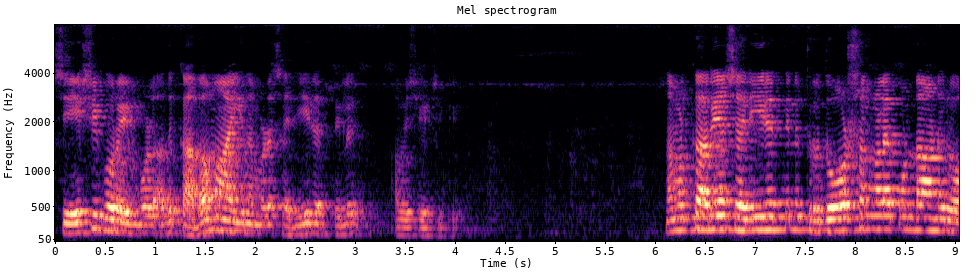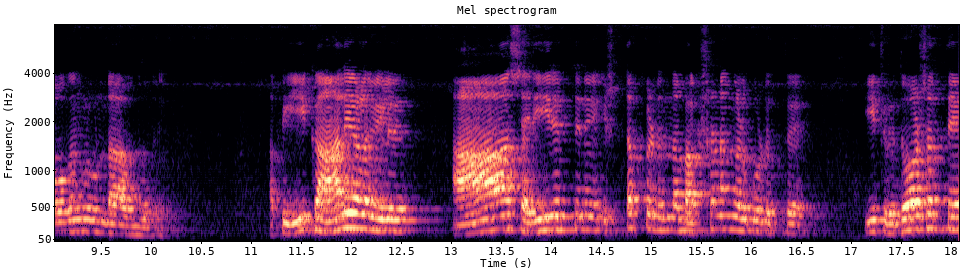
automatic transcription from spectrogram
ശേഷി കുറയുമ്പോൾ അത് കഫമായി നമ്മുടെ ശരീരത്തിൽ അവശേഷിക്കും. നമ്മൾക്കറിയാം ശരീരത്തിന് ത്രിദോഷങ്ങളെ കൊണ്ടാണ് രോഗങ്ങൾ ഉണ്ടാവുന്നത്. അപ്പം ഈ കാലയളവിൽ ആ ശരീരത്തിന് ഇഷ്ടപ്പെടുന്ന ഭക്ഷണങ്ങൾ കൊടുത്ത് ഈ ത്രിദോഷത്തെ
